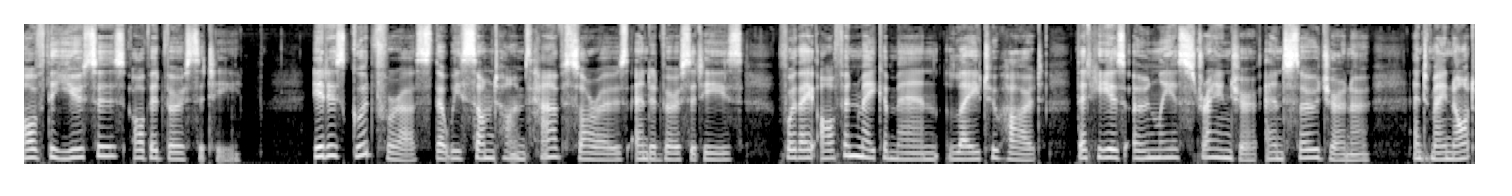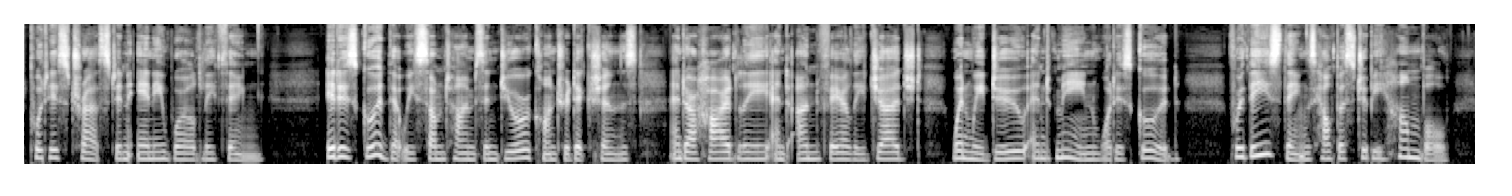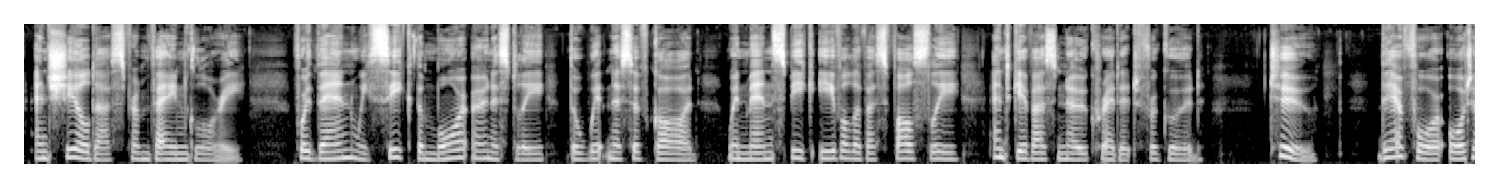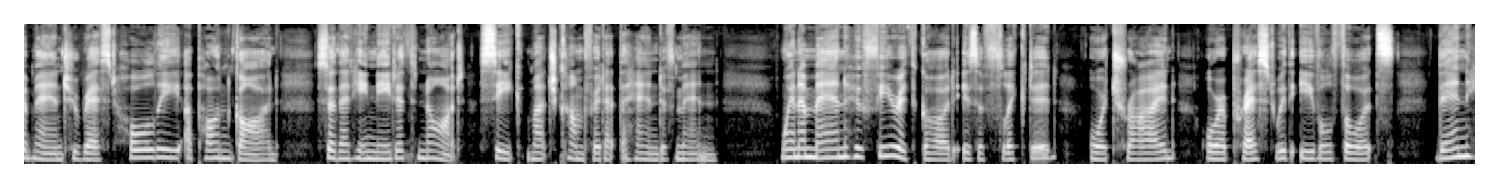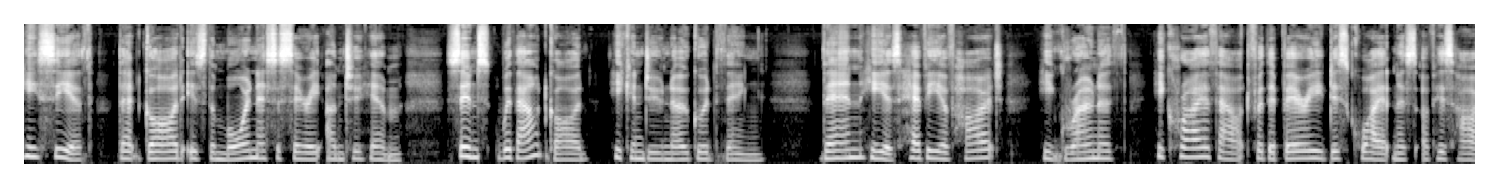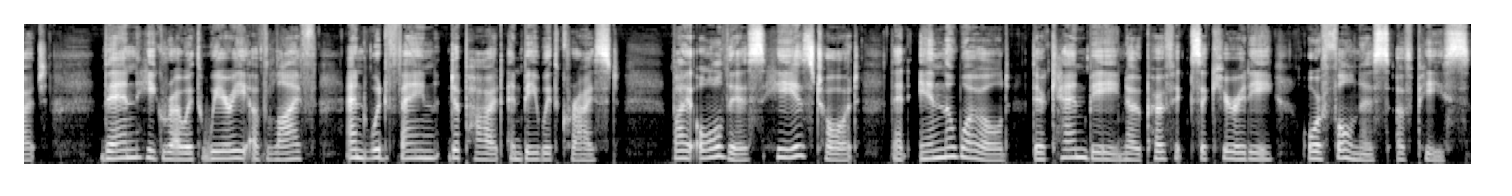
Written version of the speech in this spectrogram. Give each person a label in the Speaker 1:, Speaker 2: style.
Speaker 1: Of the uses of adversity. It is good for us that we sometimes have sorrows and adversities, for they often make a man lay to heart that he is only a stranger and sojourner, and may not put his trust in any worldly thing. It is good that we sometimes endure contradictions, and are hardly and unfairly judged when we do and mean what is good, for these things help us to be humble and shield us from vainglory. For then we seek the more earnestly the witness of God when men speak evil of us falsely and give us no credit for good. 2. Therefore ought a man to rest wholly upon God, so that he needeth not seek much comfort at the hand of men. When a man who feareth God is afflicted, or tried, or oppressed with evil thoughts, then he seeth that God is the more necessary unto him, since without God he can do no good thing. Then he is heavy of heart, he groaneth, he crieth out for the very disquietness of his heart. Then he groweth weary of life, and would fain depart and be with Christ. By all this he is taught that in the world there can be no perfect security or fullness of peace.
